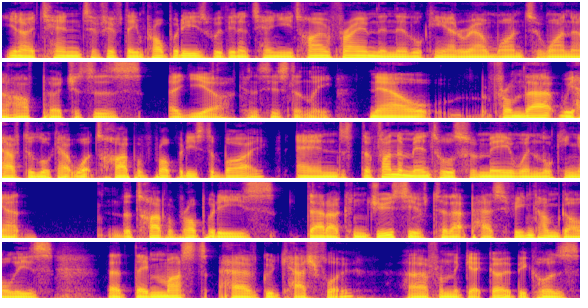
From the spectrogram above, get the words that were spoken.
you know, 10 to 15 properties within a 10 year time frame, then they're looking at around one to one and a half purchases a year consistently. Now, from that, we have to look at what type of properties to buy. And the fundamentals for me when looking at the type of properties that are conducive to that passive income goal is that they must have good cash flow uh, from the get go because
